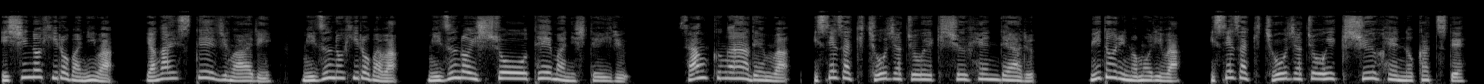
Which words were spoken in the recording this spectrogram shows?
石の広場には野外ステージがあり、水の広場は水の一生をテーマにしている。サンクガーデンは伊勢崎長者町駅周辺である。緑の森は伊勢崎長者町駅周辺のかつて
